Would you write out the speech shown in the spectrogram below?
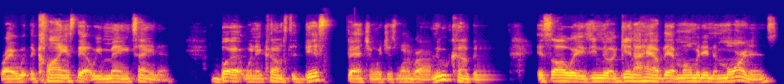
right? With the clients that we maintaining. But when it comes to dispatching, which is one of our new companies, it's always, you know, again, I have that moment in the mornings.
